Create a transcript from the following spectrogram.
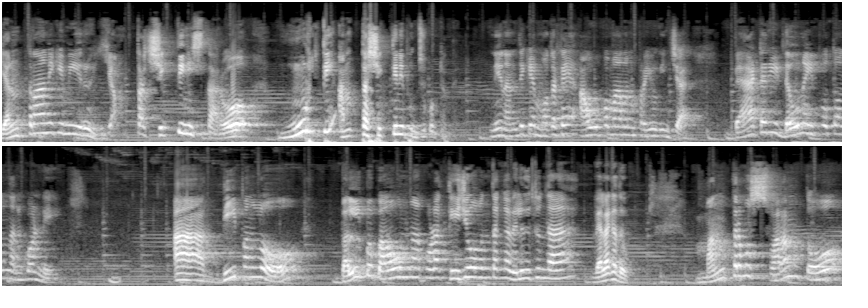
యంత్రానికి మీరు ఎంత శక్తినిస్తారో మూర్తి అంత శక్తిని పుంజుకుంటుంది. నేను అందుకే మొదటే ఆ ఉపమానం ప్రయోగించా. బ్యాటరీ డౌన్ అయిపోతోంది అనుకోండి ఆ దీపంలో బల్బు బాగున్నా కూడా తేజోవంతంగా వెలుగుతుందా? వెలగదు. మంత్రము స్వరంతో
